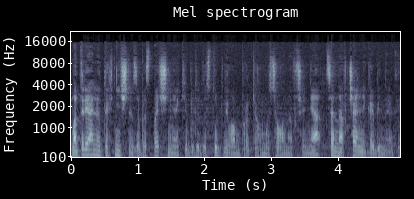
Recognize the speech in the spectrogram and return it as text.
Матеріально-технічне забезпечення, яке буде доступне вам протягом усього навчання, це навчальні кабінети,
